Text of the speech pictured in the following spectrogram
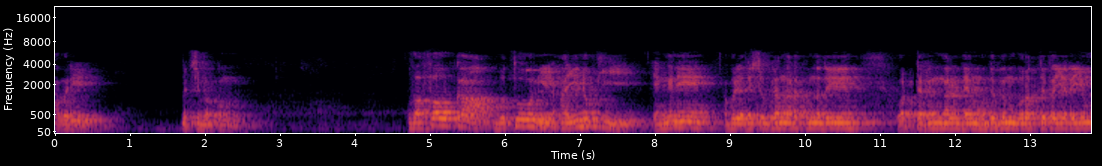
അവരെ ലക്ഷ്യം വെക്കും എങ്ങനെ അവർ അതിശുഭ്രം നടക്കുന്നത്? ഒട്ടകങ്ങളുടെ മുതുകും പുറത്ത് കയറിയും.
